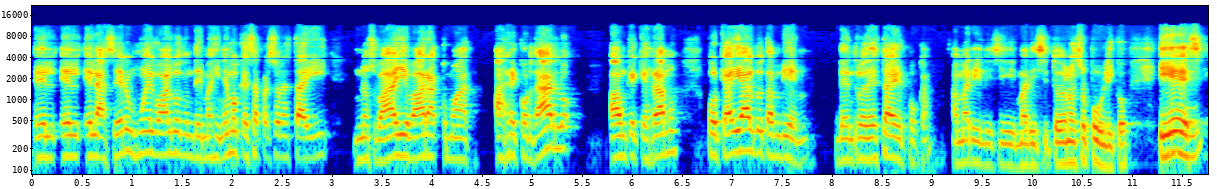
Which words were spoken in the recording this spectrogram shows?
el, el, el, hacer un juego, algo donde imaginemos que esa persona está ahí, nos va a llevar a, como a, a recordarlo, aunque querramos, porque hay algo también dentro de esta época, Amarilis y Maris y todo nuestro público, y es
